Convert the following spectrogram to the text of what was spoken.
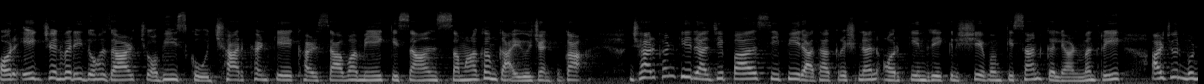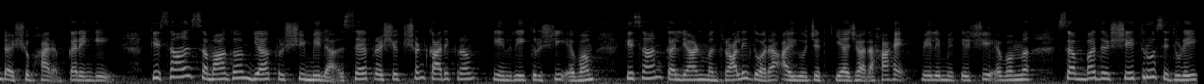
और 1 जनवरी 2024 को झारखंड के खरसावा में किसान समागम का आयोजन होगा। झारखंड के राज्यपाल सीपी राधाकृष्णन और केंद्रीय कृषि एवं किसान कल्याण मंत्री अर्जुन मुंडा शुभारंभ करेंगे। किसान समागम या कृषि मेला सह प्रशिक्षण कार्यक्रम केंद्रीय कृषि एवं किसान कल्याण मंत्रालय द्वारा आयोजित किया जा रहा है। मेले में कृषि एवं संबद्ध क्षेत्रों से जुड़े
